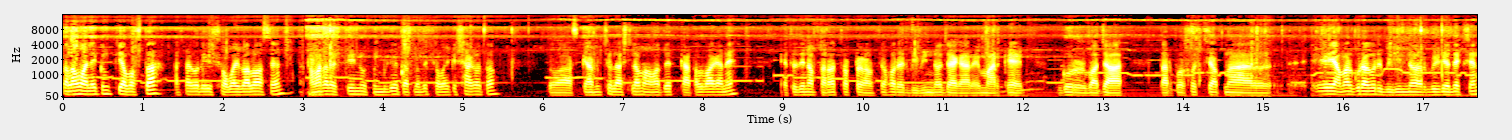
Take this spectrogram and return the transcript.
সালামু আলাইকুম, কি অবস্থা? আশা করি সবাই ভালো আছেন। আমার আর একটি নতুন ভিডিওতে আপনাদের সবাইকে স্বাগত। তো আজকে আমি চলে আসলাম আমাদের কাঁঠাল বাগানে। এতদিন আপনারা চট্টগ্রাম শহরের বিভিন্ন জায়গার মার্কেট, গরুর বাজার, তারপর হচ্ছে আপনার, এই আমার ঘোরাঘুরি বিভিন্ন ভিডিও দেখছেন।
